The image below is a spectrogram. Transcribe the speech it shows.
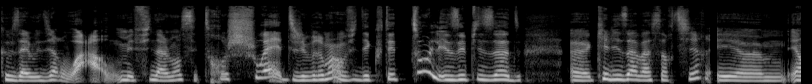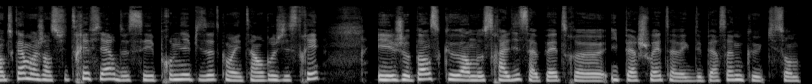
que vous allez vous dire waouh, mais finalement c'est trop chouette. J'ai vraiment envie d'écouter tous les épisodes euh, qu'Elisa va sortir. Et, en tout cas, moi, j'en suis très fière de ces premiers épisodes qui ont été enregistrés. Et je pense qu'en Australie, ça peut être hyper chouette avec des personnes que, qui sont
